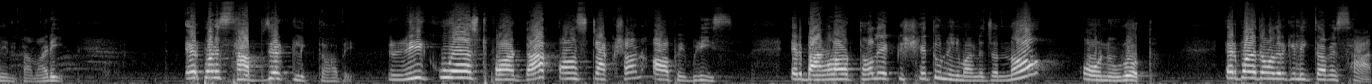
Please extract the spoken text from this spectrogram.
নীলফামারী এরপরে সাবজেক্ট লিখতে হবে request for the construction of a ব্রিজের বাংলা অর্থ হলো একটি সেতু নির্মাণের জন্য অনুরোধ। এরপরে তোমাদেরকে লিখতে হবে স্যার।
